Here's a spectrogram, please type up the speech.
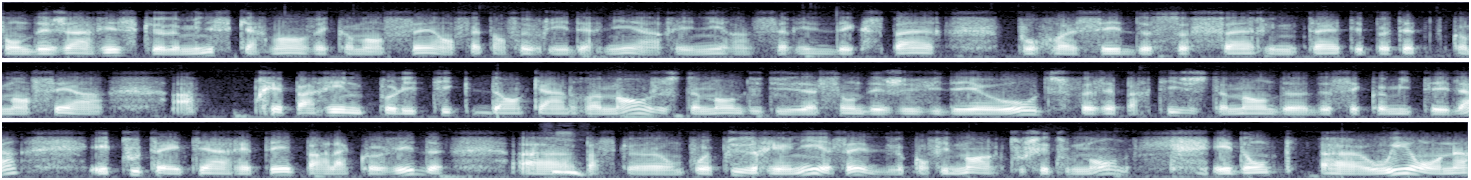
sont déjà à risque. Le ministre Carman avait commencé en fait en février dernier à réunir un série d'experts pour essayer de se faire une tête et peut-être commencer à préparer une politique d'encadrement justement d'utilisation des jeux vidéo. Je faisais partie justement de, de ces comités-là et tout a été arrêté par la COVID euh, hmm. parce qu'on ne pouvait plus se réunir. Le confinement a touché tout le monde. Et donc, euh, oui, on a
